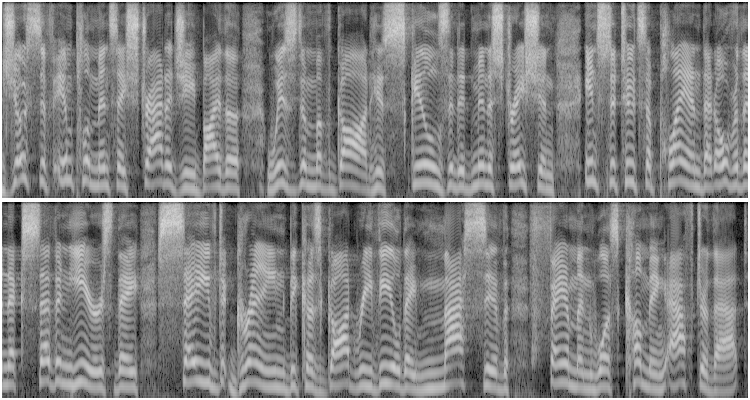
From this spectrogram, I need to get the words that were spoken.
Joseph implements a strategy by the wisdom of God, his skills in administration, institutes a plan that over the next seven years they saved grain because God revealed a massive famine was coming after that.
